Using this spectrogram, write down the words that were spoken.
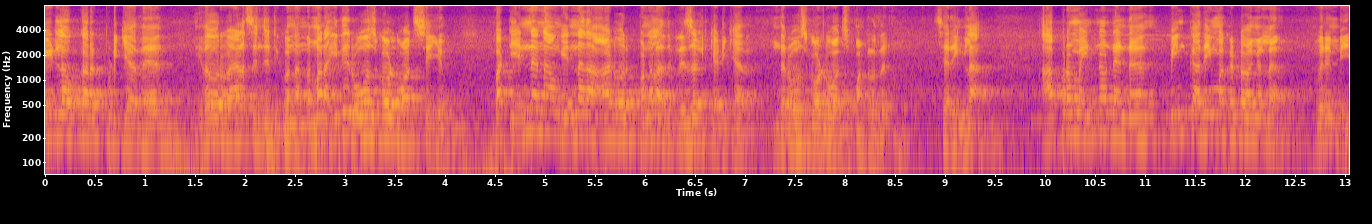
ஐடில் உட்கார பிடிக்காது. ஏதோ ஒரு வேலை செஞ்சுட்டு இருக்கணும். அந்த மாதிரி இது ரோஸ் கோல்டு வாட்ச் செய்யும். பட் என்னென்னா அவங்க என்ன தான் ஹார்ட் ஒர்க் பண்ணாலும் அதுக்கு ரிசல்ட் கிடைக்காது. இந்த ரோஸ் கோல்டு வாட்ச் பண்ணுறது சரிங்களா? அப்புறமா இன்னொன்று என்ன? பிங்க் அதிகமாக கட்டுவாங்கல்ல? விரும்பி.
